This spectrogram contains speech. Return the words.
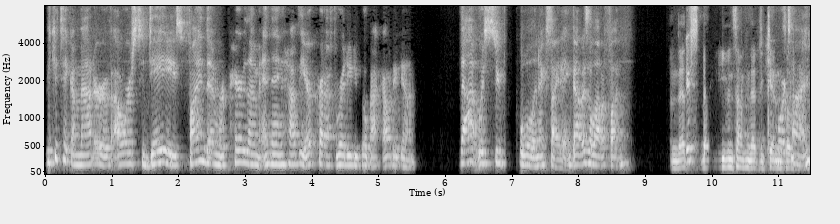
we could take a matter of hours to days, find them, repair them, and then have the aircraft ready to go back out again. That was super cool and exciting. That was a lot of fun. And that's, that's even something that you can more time.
